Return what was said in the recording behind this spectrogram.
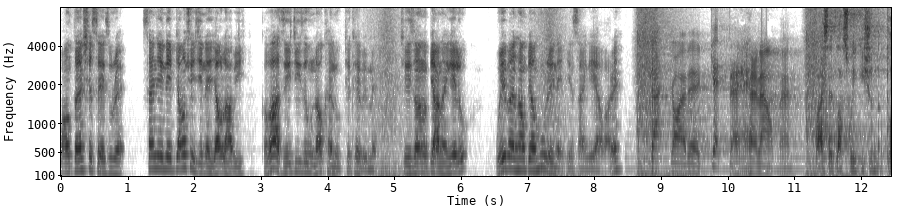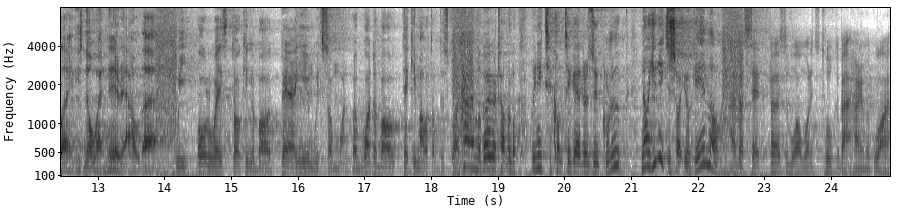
ပေါင်တန်း80ဆိုတဲ့စံချိန်တွေပြောင်းရွှေ့ခြင်းနဲ့ရောက်လာပြီးကမ္ဘာဈေးကြီးဆုံးနောက်ခံလူဖြစ်ခဲ့ပေမဲ့ခြေစွမ်းမပြနိုင်ခဲ့လို့ဝေဖန်လှောင်ပြောင်မှုတွေနဲ့ရင်ဆိုင်ခဲ့ရပါတယ် That guy there, get the hell out, man. I said last week he shouldn't have played. He's nowhere near it out there. We always talking about pairing him with someone, but what about take him out of the squad? Harry Maguire were talking about we need to come together as a group. No, you need to sort your game out. As I said, first of all, I wanted to talk about Harry Maguire.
